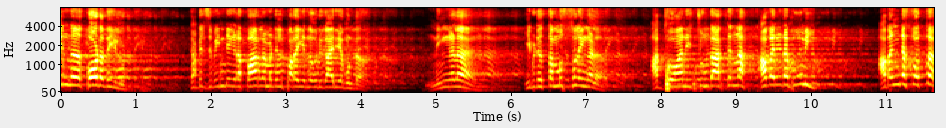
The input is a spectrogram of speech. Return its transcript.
ഇന്ന് കോടതിയിലും. കപിൽ സിബ് ഇന്ത്യയുടെ പാർലമെന്റിൽ പറയുന്ന ഒരു കാര്യമുണ്ട്. നിങ്ങൾ ഇവിടുത്തെ മുസ്ലിങ്ങൾ അധ്വാനിച്ചുണ്ടാക്കുന്ന അവരുടെ ഭൂമി അവന്റെ സ്വത്ത്.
